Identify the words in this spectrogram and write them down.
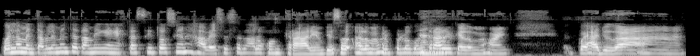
pues lamentablemente también en estas situaciones a veces se da lo contrario, empiezo a lo mejor por lo contrario, que a lo mejor pues ayuda a...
